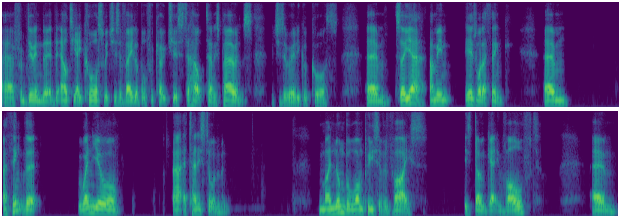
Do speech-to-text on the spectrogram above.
uh, from doing the, the LTA course, which is available for coaches to help tennis parents, which is a really good course. Um, so, yeah, I mean, here's what I think. Um, I think that when you're at a tennis tournament, my number one piece of advice is don't get involved. Um,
